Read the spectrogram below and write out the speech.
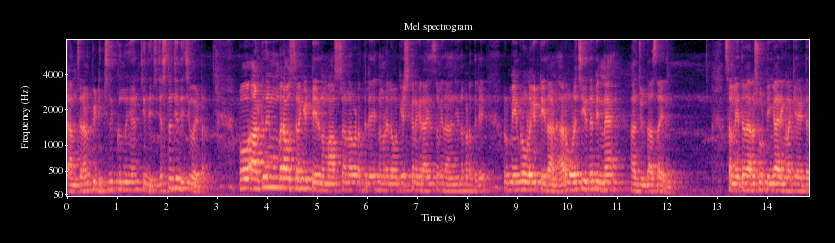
രാംചരൺ പിടിച്ചു നിൽക്കുന്നു ഞാൻ ചിന്തിച്ചു. ജസ്റ്റ് ഒന്ന് ചിന്തിച്ചു പോയിട്ടാണ് അപ്പോൾ ആൾക്ക് ഇതിന് മുമ്പ് ഒരു അവസരം കിട്ടിയിരുന്നു. മാസ്റ്റർ എന്ന പടത്തിൽ നമ്മുടെ ലോകേഷ് കനകരാജൻ സംവിധാനം ചെയ്യുന്ന പടത്തിൽ ഒരു മെയിൻ റോൾ കിട്ടിയതാണ്. ആ റോൾ ചെയ്ത് പിന്നെ അർജുൻ ദാസ് ആയിരുന്നു. സമയത്ത് വേറെ ഷൂട്ടിങ് കാര്യങ്ങളൊക്കെ ആയിട്ട്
